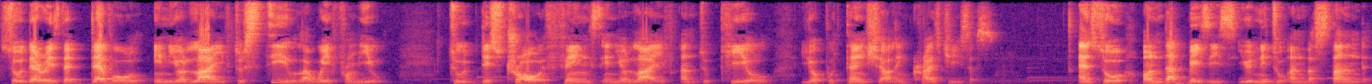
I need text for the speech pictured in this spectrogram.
So there is the devil in your life to steal away from you, to destroy things in your life, and to kill your potential in Christ Jesus. And so, on that basis, you need to understand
